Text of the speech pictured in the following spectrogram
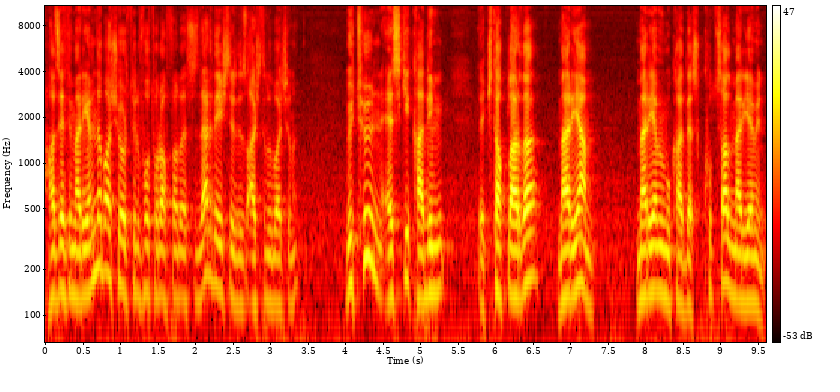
Hazreti Meryem'in de başörtülü fotoğraflarda sizler değiştirdiniz, açtınız başını. Bütün eski kadim e, kitaplarda Meryem, Meryem-i Mukaddes, kutsal Meryem'in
